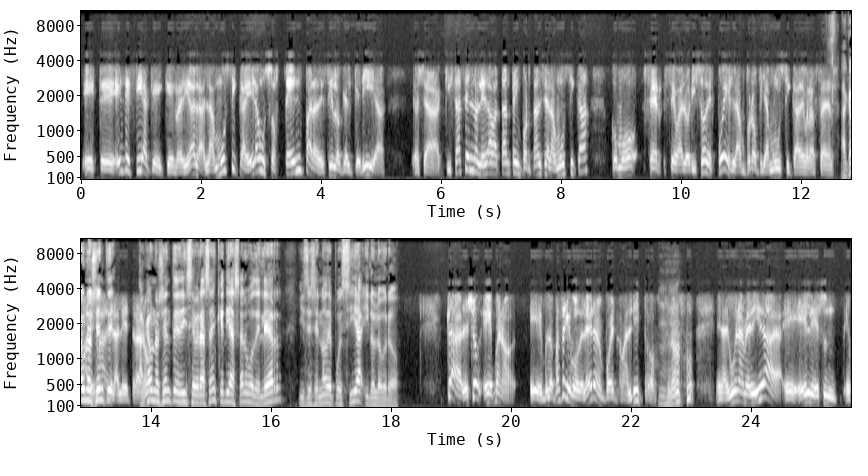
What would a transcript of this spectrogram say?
este, él decía que, que en realidad la, música era un sostén para decir lo que él quería. O sea, quizás él no le daba tanta importancia a la música como se, se valorizó después la propia música de Brassens. Acá un oyente, la letra, acá un oyente dice, Brassens quería ser leer y se llenó de poesía y lo logró. Claro, yo, eh, bueno, eh, lo que pasa es que Baudelaire era un poeta maldito, ¿no? en alguna medida, eh, él es un... Eh,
